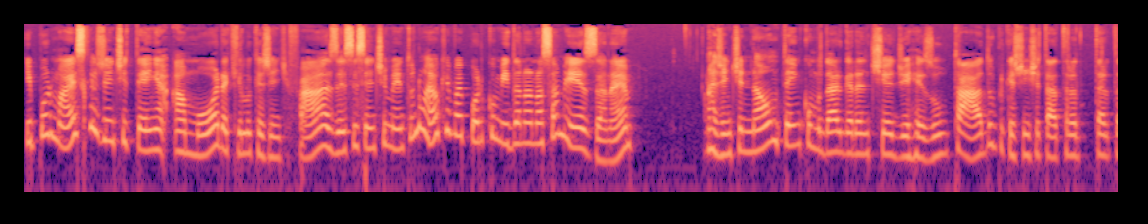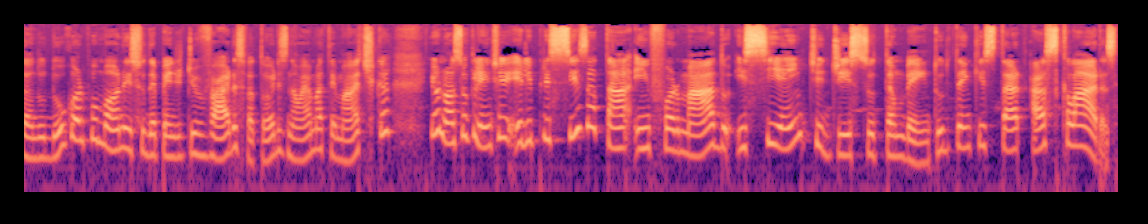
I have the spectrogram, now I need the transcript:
E por mais que a gente tenha amor àquilo que a gente faz, esse sentimento não é o que vai pôr comida na nossa mesa, né? A gente não tem como dar garantia de resultado, porque a gente está tra tratando do corpo humano, isso depende de vários fatores, não é matemática. E o nosso cliente ele precisa estar tá informado e ciente disso também. Tudo tem que estar às claras.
